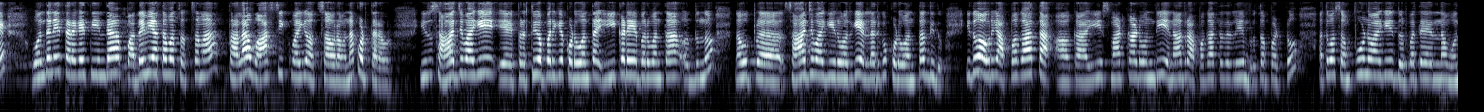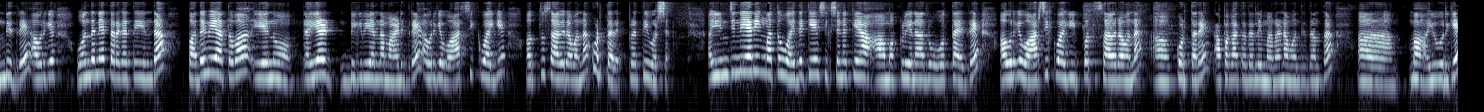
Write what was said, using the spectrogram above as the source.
ಒಂದನೇ ತರಗತಿಯಿಂದ ಪದವಿ ಅಥವಾ ತತ್ಸಮ ತಲಾ ವಾರ್ಷಿಕವಾಗಿ ಹತ್ತು ಸಾವಿರವನ್ನು ಕೊಡ್ತಾರೆ ಅವರು ಇದು ಸಹಜವಾಗಿ ಪ್ರತಿಯೊಬ್ಬರಿಗೆ ಕೊಡುವಂತ, ಈ ಕಡೆ ಬರುವಂತ ಅದನ್ನು ನಾವು ಪ್ರ, ಸಹಜವಾಗಿ ಇರೋರಿಗೆ ಎಲ್ಲರಿಗೂ ಕೊಡುವಂಥದ್ದು ಇದು. ಇದು ಅವರಿಗೆ ಅಪಘಾತ ಈ ಸ್ಮಾರ್ಟ್ ಕಾರ್ಡ್ ಹೊಂದಿ ಏನಾದರೂ ಅಪಘಾತದಲ್ಲಿ ಮೃತಪಟ್ಟು ಅಥವಾ ಸಂಪೂರ್ಣವಾಗಿ ದುರ್ಬತೆಯನ್ನು ಹೊಂದಿದ್ರೆ ಅವರಿಗೆ ಒಂದನೇ ತರಗತಿಯಿಂದ ಪದವಿ ಅಥವಾ ಏನು ಹೈಯರ್ ಡಿಗ್ರಿಯನ್ನು ಮಾಡಿದ್ರೆ ಅವರಿಗೆ ವಾರ್ಷಿಕವಾಗಿ ಹತ್ತು ಸಾವಿರವನ್ನು ಕೊಡ್ತಾರೆ ಪ್ರತಿ ವರ್ಷ. ಇಂಜಿನಿಯರಿಂಗ್ ಮತ್ತು ವೈದ್ಯಕೀಯ ಶಿಕ್ಷಣಕ್ಕೆ ಆ- ಮಕ್ಕಳು ಏನಾದರೂ ಓದ್ತಾ ಇದ್ರೆ ಅವರಿಗೆ ವಾರ್ಷಿಕವಾಗಿ ಇಪ್ಪತ್ತು ಸಾವಿರವನ್ನು ಕೊಡ್ತಾರೆ. ಅಪಘಾತದಲ್ಲಿ ಮರಣ ಹೊಂದಿದಂತ ಆ, ಮ ಇವರಿಗೆ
